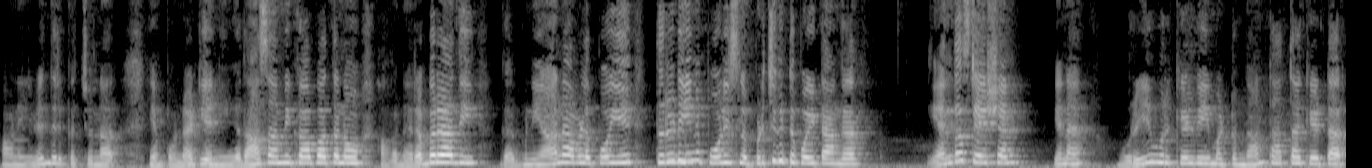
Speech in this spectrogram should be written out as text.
அவனை எழுந்திருக்கச் சொன்னார். என் பொண்டாட்டிய நீங்க தான் சாமி காப்பாற்றணும் அவன் நிரபராதி. கர்ப்பிணியான அவளை போய் திருடின்னு போலீஸ்ல பிடிச்சுக்கிட்டு போயிட்டாங்க. எந்த ஸ்டேஷன்? என ஒரே ஒரு கேள்வியை மட்டும்தான் தாத்தா கேட்டார்.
